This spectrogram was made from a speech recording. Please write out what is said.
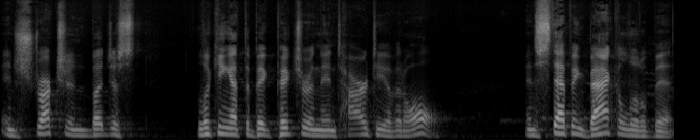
instruction, but just looking at the big picture and the entirety of it all and stepping back a little bit.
